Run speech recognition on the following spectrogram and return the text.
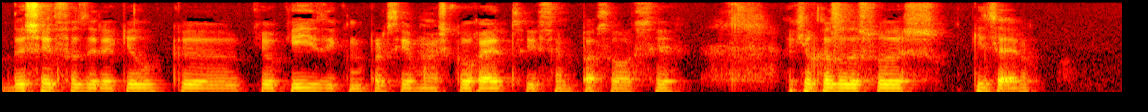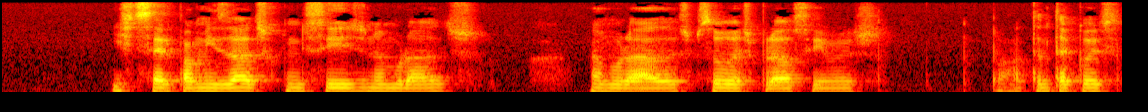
deixei de fazer aquilo que, que eu quis e que me parecia mais correto e sempre passou a ser aquilo que as outras pessoas quiseram. Isto serve para amizades, conhecidos, namorados, namoradas, pessoas próximas, pá, tanta coisa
